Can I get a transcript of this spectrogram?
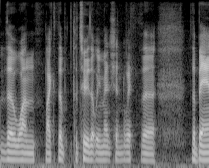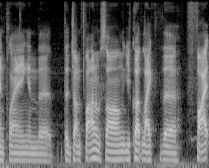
the one like the the two that we mentioned with the the band playing and the the John Farnham song. You've got like the fight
